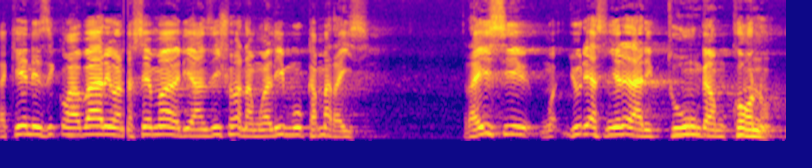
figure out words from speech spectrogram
lakini ziko habari wanasema ilianzishwa na Mwalimu kama rais. Rais Julius Nyerere alituunga mkono,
